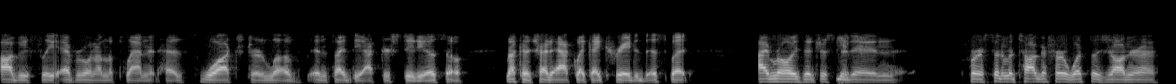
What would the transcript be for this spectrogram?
obviously everyone on the planet has watched or loves Inside the Actor Studio, so I'm not going to try to act like I created this, but I'm always interested in, for a cinematographer, what's a genre?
